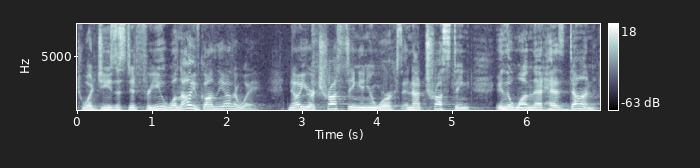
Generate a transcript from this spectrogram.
to what Jesus did for you, well, now you've gone the other way. Now you're trusting in your works and not trusting in the one that has done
